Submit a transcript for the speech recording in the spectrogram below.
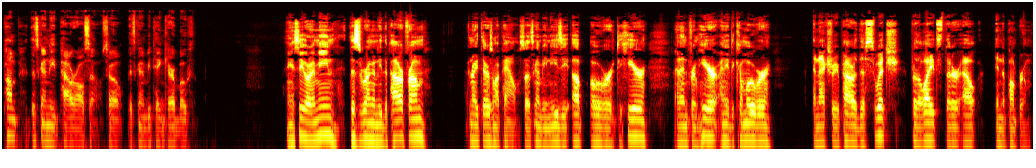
pump that's going to need power also. So it's going to be taking care of both. And you see what I mean? This is where I'm going to need the power from. And right there's my panel. So it's going to be an easy up over to here. And then from here, I need to come over and actually power this switch for the lights that are out in the pump room.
